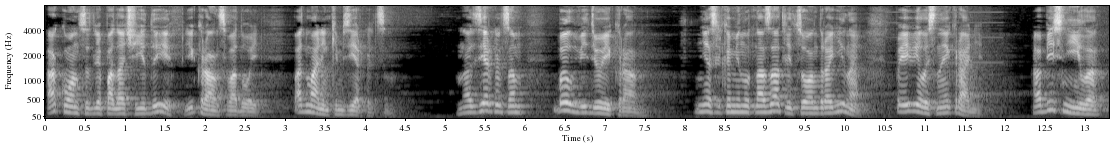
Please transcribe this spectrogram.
оконце для подачи еды и кран с водой под маленьким зеркальцем. Над зеркальцем был видеоэкран. Несколько минут назад лицо Андрогина появилось на экране. Объяснила,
